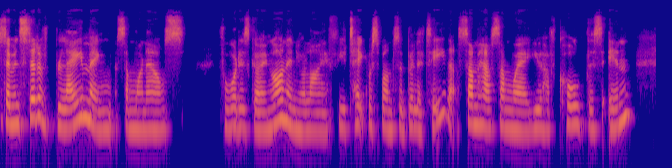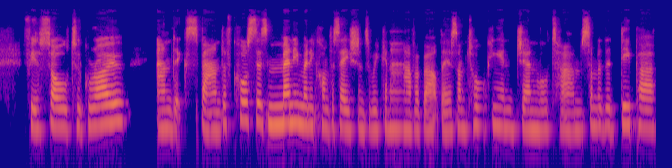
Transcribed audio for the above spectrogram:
So, instead of blaming someone else for what is going on in your life, you take responsibility that somehow, somewhere you have called this in for your soul to grow and expand. Of course there's many many conversations we can have about this. I'm talking in general terms some of the deeper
